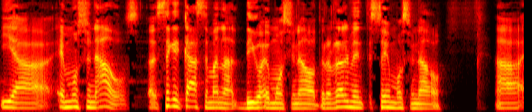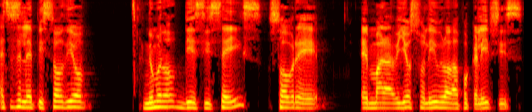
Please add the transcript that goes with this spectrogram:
y ah, emocionados. Ah, sé que cada semana digo emocionado, pero realmente estoy emocionado. Ah, este es el episodio número 16 sobre el maravilloso libro de Apocalipsis.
